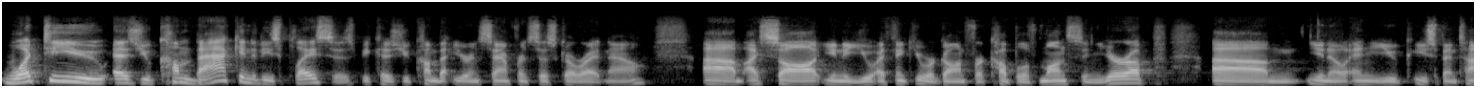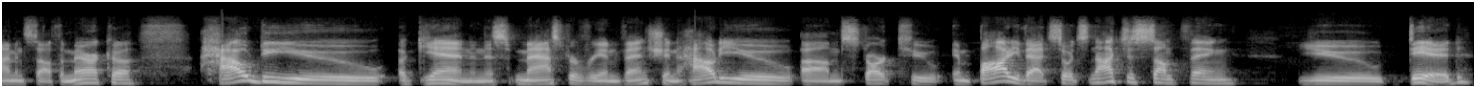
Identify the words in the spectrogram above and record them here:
what do you as you come back into these places because you come back you're in san francisco right now um, i saw you know you i think you were gone for a couple of months in europe um, you know and you you spent time in south america. How do you again in this master of reinvention how do you um, start to embody that? So it's not just something you did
